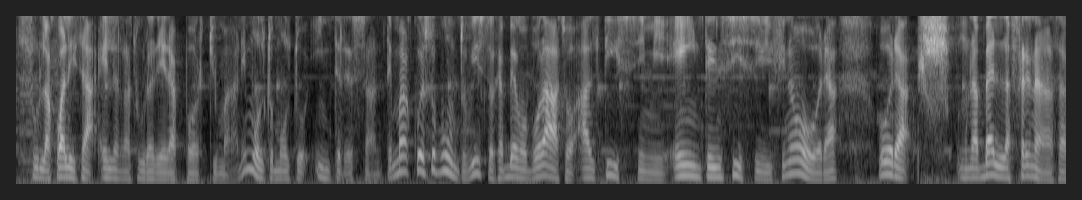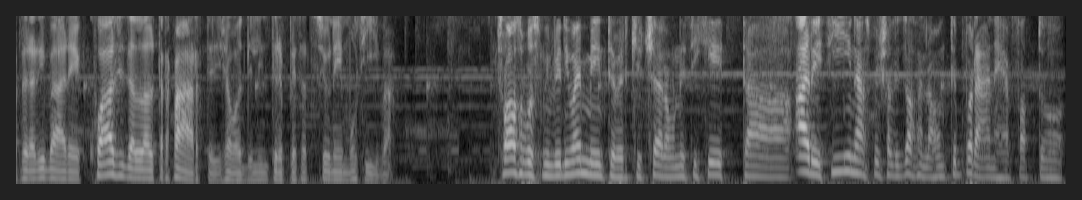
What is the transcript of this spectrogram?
sulla qualità e la natura dei rapporti umani, molto molto interessante. Ma a questo punto, visto che abbiamo volato altissimi e intensissimi fino ad ora, ora una bella frenata per arrivare quasi dall'altra parte, diciamo, dell'interpretazione emotiva. Autobus mi veniva in mente perché c'era un'etichetta a retina specializzata nella contemporanea che ha fatto...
